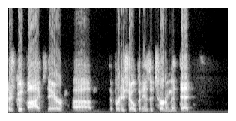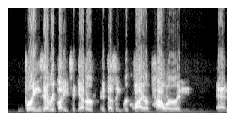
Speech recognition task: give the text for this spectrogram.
there's good vibes there. Um, the British Open is a tournament that brings everybody together. It doesn't require power and and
